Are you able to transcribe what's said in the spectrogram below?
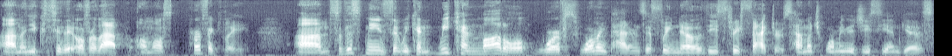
Um, and you can see they overlap almost perfectly. Um, so this means that we can, we can model WRF's warming patterns if we know these three factors. How much warming the GCM gives,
